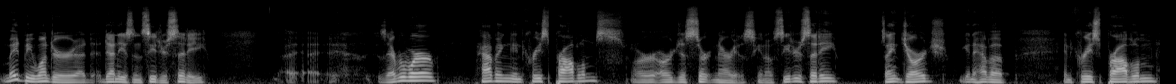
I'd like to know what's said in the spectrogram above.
made me wonder. Uh, Denny's in Cedar City. Uh, is everywhere having increased problems, or or just certain areas? You know, Cedar City, St. George, you're going to have a increased problem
